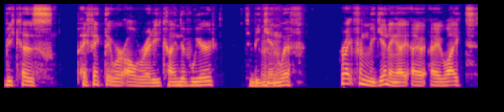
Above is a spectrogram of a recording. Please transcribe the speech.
because I think they were already kind of weird to begin Mhm. with. Right from the beginning, I, I, I liked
